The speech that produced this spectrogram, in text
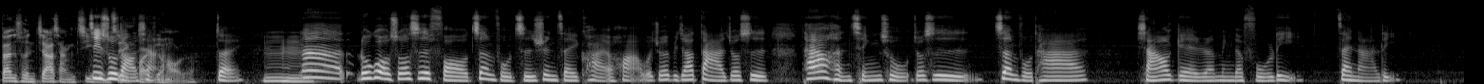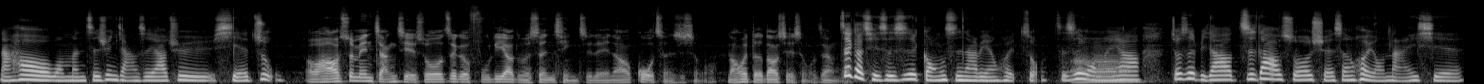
单纯加强技术导向块就好了。对。嗯，那如果说是否政府职训这一块的话，我觉得比较大的就是他要很清楚，就是政府他想要给人民的福利在哪里，然后我们职训讲师要去协助。哦，好，顺便讲解说这个福利要怎么申请之类，然后过程是什么，然后会得到些什么这样吗。这个其实是公司那边会做，只是我们要哦就是比较知道说学生会有哪一些，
